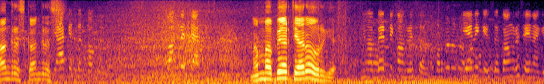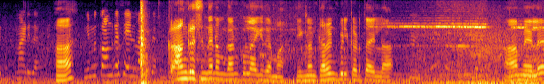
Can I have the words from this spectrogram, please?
ಕಾಂಗ್ರೆಸ್ ಕಾಂಗ್ರೆಸ್. ಯಾಕೆ ಸರ್ ಕಾಂಗ್ರೆಸ್? ಕಾಂಗ್ರೆಸ್ ಯಾಕೆ? ನಮ್ಮ ಅಭ್ಯರ್ಥಿ ಯಾರೋ ಅವರಿಗೆ? ನಿಮ್ಮ ಅಭ್ಯರ್ಥಿ ಕಾಂಗ್ರೆಸ್ ಅವರು. ಏನಕ್ಕೆ ಸರ್ ಕಾಂಗ್ರೆಸ್ ಏನಾಗಿದೆ ಮಾಡಿದ್ದಾರೆ ಹಾಂ? ನಿಮಗೆ ಕಾಂಗ್ರೆಸ್ ಏನು ಮಾಡಿದೆ? ಕಾಂಗ್ರೆಸ್ಸಿಂದ ನಮ್ಗೆ ಅನುಕೂಲ ಆಗಿದೆ ಅಮ್ಮ. ಈಗ ನಾನು ಕರೆಂಟ್ ಬಿಲ್ ಕಟ್ತಾ ಇಲ್ಲ. ಆಮೇಲೆ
